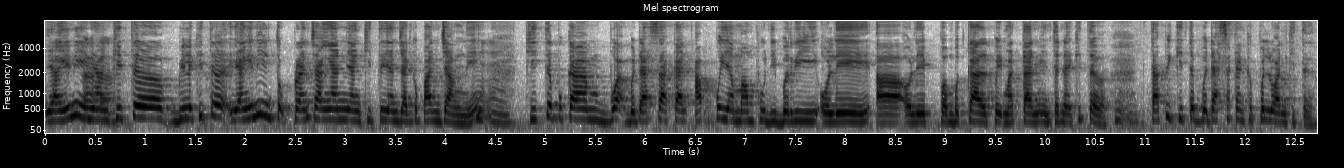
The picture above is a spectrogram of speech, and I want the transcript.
yang ini uh-huh. yang kita bila kita yang ini untuk perancangan yang kita yang jangka panjang ni mm-hmm. kita bukan buat berdasarkan apa yang mampu diberi oleh uh, oleh pembekal perkhidmatan internet kita mm-hmm. tapi kita berdasarkan keperluan kita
